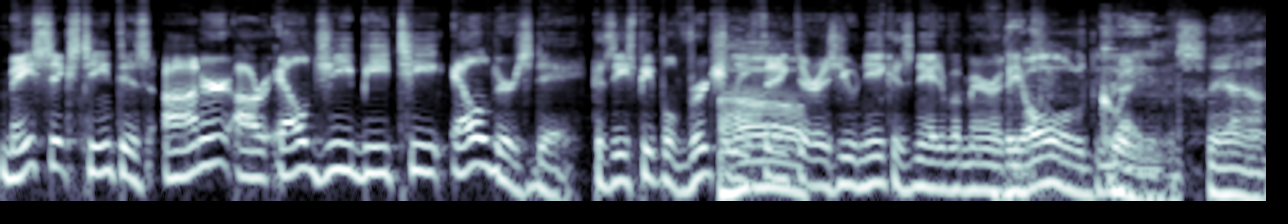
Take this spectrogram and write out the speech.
May 16th is Honor Our LGBT Elders Day because these people virtually Oh. think they're as unique as Native Americans. the old queens. Yeah.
